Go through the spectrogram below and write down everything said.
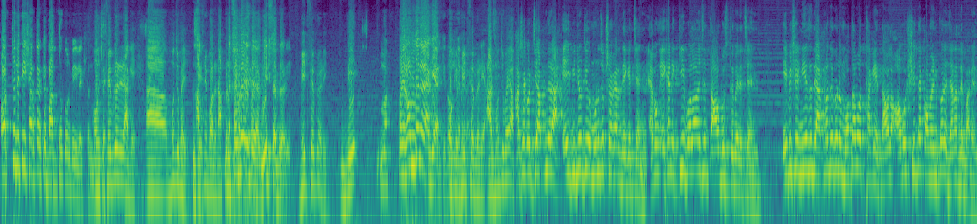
অর্থনীতি সরকারকে বাধ্য করবে ইলেকশন হচ্ছে ফেব্রুয়ারির আগে। আহ, মঞ্জু ভাই আপনি বলেন আপনার ফেব্রুয়ারিতে মিড ফেব্রুয়ারি মিড ফেব্রুয়ারি মানে রমজানের আগে আর কি ওকে মিড ফেব্রুয়ারি আর মঞ্জু ভাই আশা করছি আপনারা এই ভিডিওটিও মনোযোগ সহকারে দেখেছেন এবং এখানে কি বলা হয়েছে তাও বুঝতে পেরেছেন। এই বিষয় নিয়ে যদি আপনাদের কোনো মতামত থাকে তাহলে অবশ্যই তা কমেন্ট করে জানাতে পারেন।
